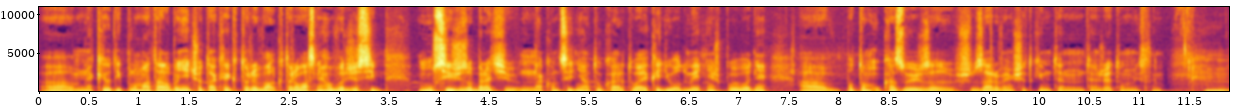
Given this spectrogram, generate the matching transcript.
um, nejakého diplomata alebo niečo také, ktoré, ktoré vlastne hovorí, že si musíš zobrať na konci dňa tú kartu, aj keď ju odmietneš pôvodne a potom ukazuješ za, zároveň všetkým ten, ten žetón, myslím. Hmm.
